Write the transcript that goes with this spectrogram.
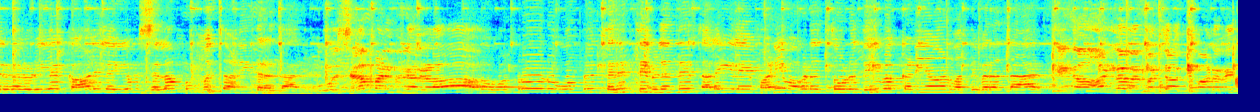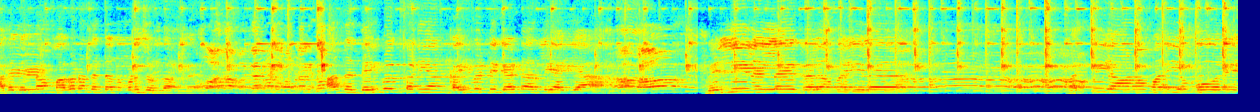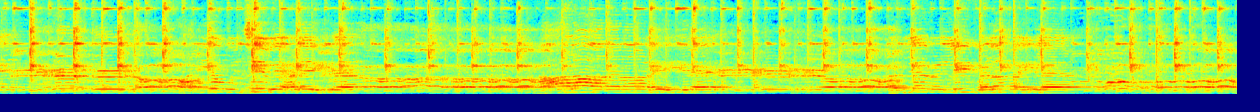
இருவேர்களுடைய காலிலையும் சிலம்பும் முத்து அணிந்திருந்தார்கள். அவ ஒன்றோடு ஒன்று தெரித்து விழுந்து தலையிலே மணிமகுடத்தோடு தெய்வக்கனியான் வந்து பிறந்தார். அதுக்குத்தான் மகுடம் தட்டணும்னு சொல்றாங்க. அந்த தெய்வக்கனியான் கைவிட்டு கேட்டார் இல்லையா ஐயா வெள்ளி நல்ல கிழமையில மத்தியானம் மதியம் போலே மதிய உச்சி நாளான நாளையில நல்ல வெள்ளி கிழமையில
